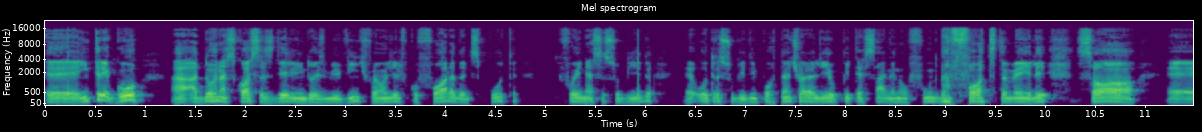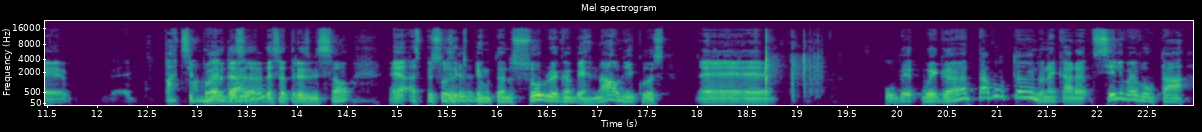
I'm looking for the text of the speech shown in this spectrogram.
é, entregou a, a, dor nas costas dele em 2020, foi onde ele ficou fora da disputa foi nessa subida. É, outra subida importante, olha ali o Peter Sagan no fundo da foto também, ele só é, é participando dessa, dessa transmissão. É, as pessoas aqui perguntando sobre o Egan Bernal, Nicolas. É, o, o Egan tá voltando, né, cara? Se ele vai voltar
